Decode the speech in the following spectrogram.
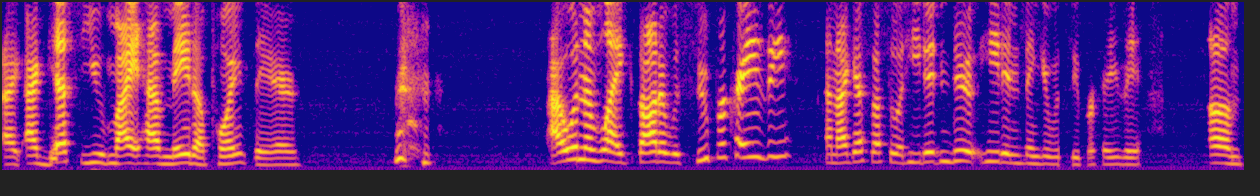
I, I guess you might have made a point there. I wouldn't have like thought it was super crazy, and I guess that's what he didn't do. He didn't think it was super crazy. Um,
